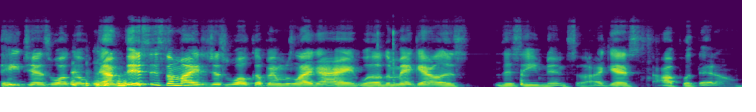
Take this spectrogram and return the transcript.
He just woke up. Now, this is somebody that just woke up and was like, "All right, well, the Met Gala is this evening, so I guess I'll put that on."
